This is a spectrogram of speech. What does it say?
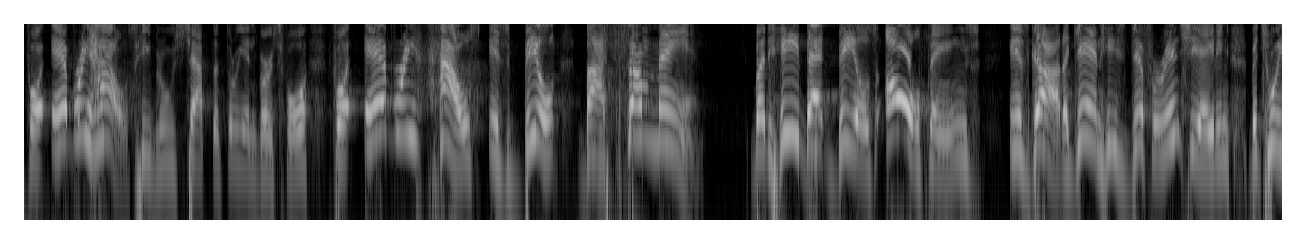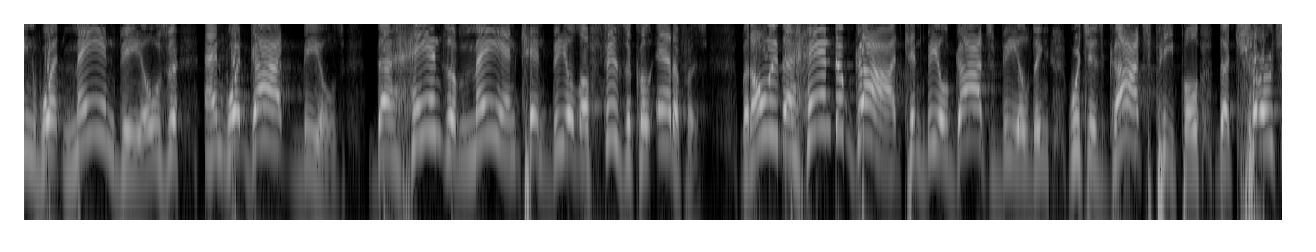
For every house, Hebrews chapter 3 and verse 4, for every house is built by some man, but he that builds all things is God. Again, he's differentiating between what man builds and what God builds. The hands of man can build a physical edifice, but only the hand of God can build God's building, which is God's people, the church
